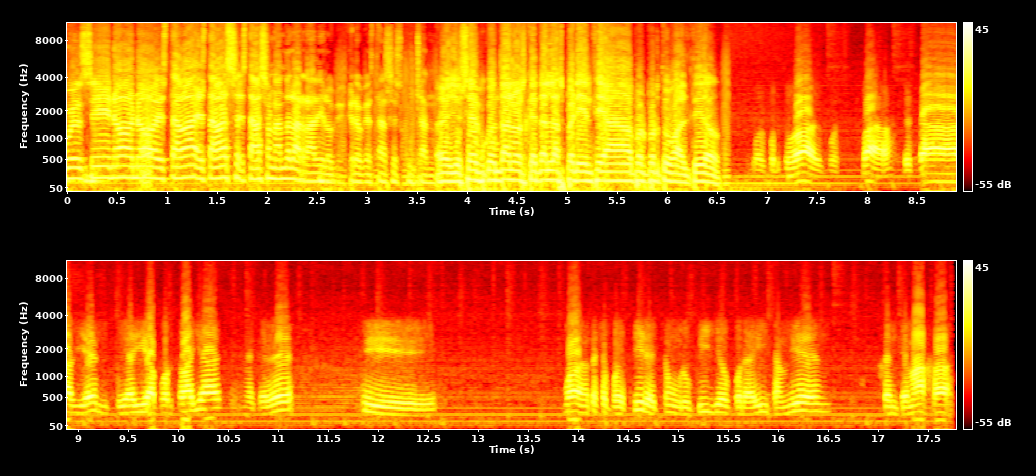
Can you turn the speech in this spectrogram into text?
Pues sí, no, no, estaba, estaba, estaba sonando la radio, lo que creo que estás escuchando. Eh, Josep, cuéntanos, ¿qué tal la experiencia por Portugal, tío? Por Portugal, pues va, está bien. Fui allí a Porto Ayas, me quedé y. Bueno, ¿qué se puede decir? He hecho un grupillo por ahí también, gente maja.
